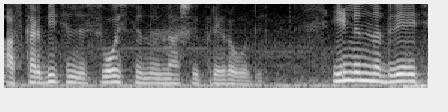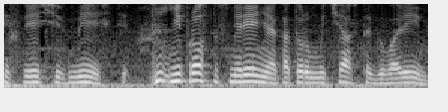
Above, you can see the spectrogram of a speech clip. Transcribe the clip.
оскорбительность, свойственную нашей природы. Именно две этих вещи вместе. Не просто смирение, о котором мы часто говорим,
